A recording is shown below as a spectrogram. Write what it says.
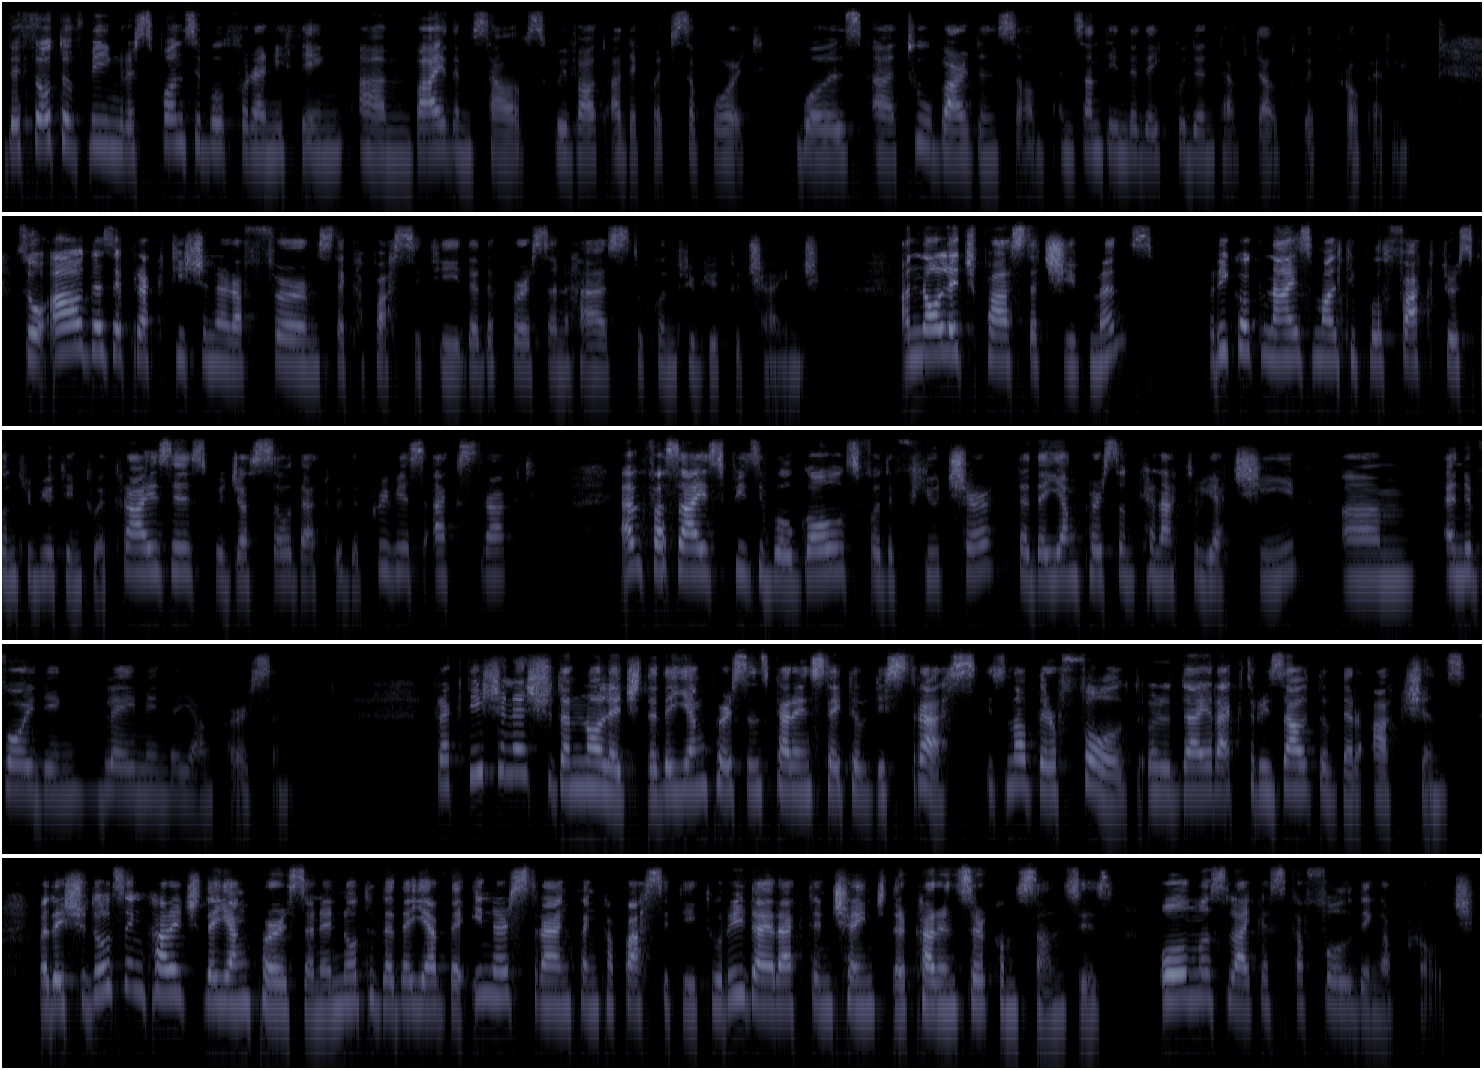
the thought of being responsible for anything um, by themselves without adequate support was uh, too burdensome and something that they couldn't have dealt with properly. So how does a practitioner affirms the capacity that the person has to contribute to change? Acknowledge past achievements, recognize multiple factors contributing to a crisis. We just saw that with the previous extract. Emphasize feasible goals for the future that the young person can actually achieve um, and avoiding blaming the young person. Practitioners should acknowledge that the young person's current state of distress is not their fault or a direct result of their actions, but they should also encourage the young person and note that they have the inner strength and capacity to redirect and change their current circumstances, almost like a scaffolding approach.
